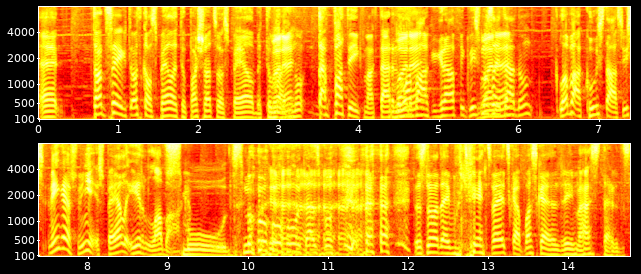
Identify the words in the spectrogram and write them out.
E, Tad sēž, tu atkal spēlē to pašu veco spēli, bet tomēr, nu, tā patīk, man tā ir Vai labāka ne? grafika. Vismaz tāda, nu, labāk kustās. Vis, vienkārši viņa spēle ir labāka. Smooth. Smooth. tas, būt, tas noteikti būtu viens veids, kā paskaidrot remasterus.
